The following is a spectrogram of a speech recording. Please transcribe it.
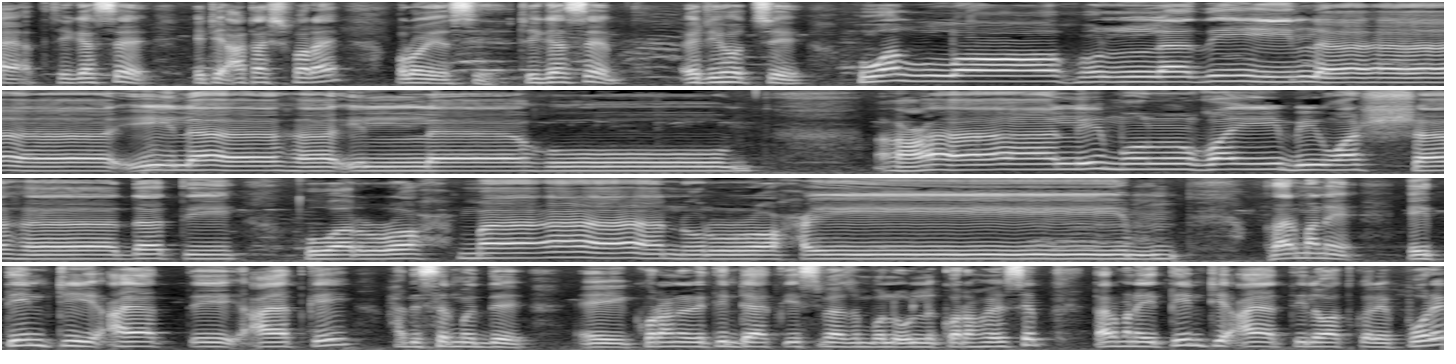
আয়াত, ঠিক আছে? এটি আঠাশ পাড়ায় রয়েছে, ঠিক আছে? এটি হচ্ছে আলিমুল গাইবি ওয়াশাহাদাতি হুয়ার রহমানুর রহিম। তার মানে এই তিনটি আয়াত, এই আয়াতকেই হাদিসের মধ্যে এই কোরআনের এই তিনটি আয়াতকে ইসমে আজম বলে উল্লেখ করা হয়েছে। তার মানে এই তিনটি আয়াত তিলওয়াত করে পড়ে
